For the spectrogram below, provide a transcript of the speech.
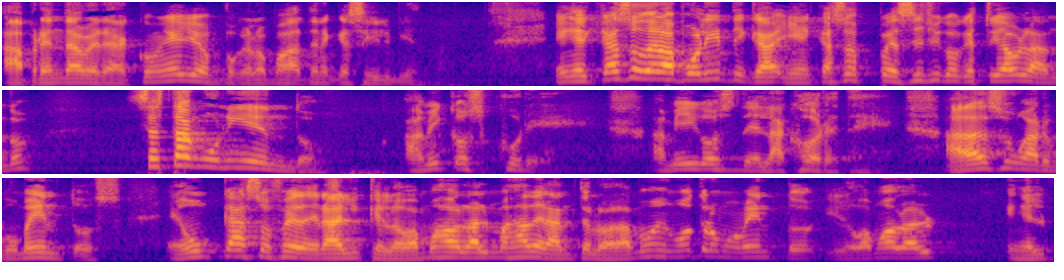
aprende a ver con ellos porque los vas a tener que seguir viendo. En el caso de la política y en el caso específico que estoy hablando, se están uniendo amigos cure, amigos de la corte, a dar sus argumentos en un caso federal que lo vamos a hablar más adelante, lo hablamos en otro momento y lo vamos a hablar en el,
